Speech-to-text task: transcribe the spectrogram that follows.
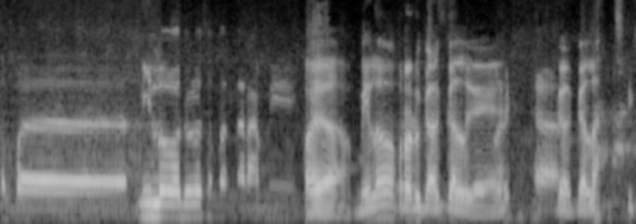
sempet Milo dulu sempat rame. Oh ya, Milo produk gagal kayaknya. Nah, Gagal anjing.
